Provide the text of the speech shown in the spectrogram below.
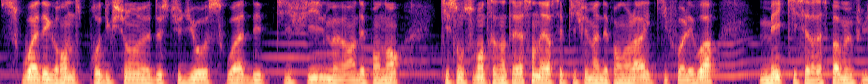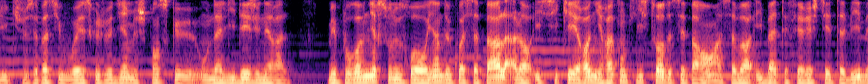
soit des grandes productions euh, de studio, soit des petits films euh, indépendants, qui sont souvent très intéressants d'ailleurs ces petits films indépendants là, et qu'il faut aller voir, mais qui s'adressent pas au même public. Je sais pas si vous voyez ce que je veux dire, mais je pense qu'on a l'idée générale. Mais pour revenir sur Nous trop ou rien, de quoi ça parle? Alors ici, Kairon, il raconte l'histoire de ses parents, à savoir Ibat et Fereshte Tabib,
